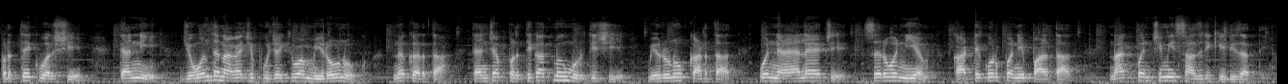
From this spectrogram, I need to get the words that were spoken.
प्रत्येक वर्षी त्यांनी जिवंत नागाची पूजा किंवा मिरवणूक न करता त्यांच्या प्रतिकात्मक मूर्तीची मिरवणूक काढतात व न्यायालयाचे सर्व नियम काटेकोरपणे पाळतात. नागपंचमी साजरी केली जाते.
